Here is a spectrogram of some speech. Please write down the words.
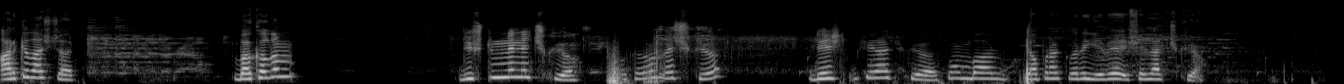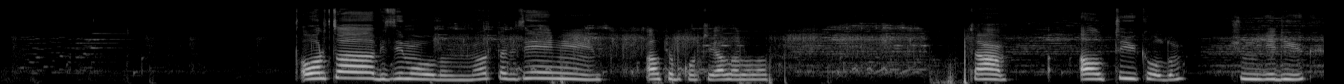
Arkadaşlar bakalım düştüğünde ne çıkıyor? Bakalım ne çıkıyor? Değişik bir şeyler çıkıyor. Sonbahar yaprakları gibi şeyler çıkıyor. Orta bizim oğlum. Orta bizim. Al çabuk ortaya. Al al al. al. Tamam. 6 yük oldum. Şimdi 7 yük.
